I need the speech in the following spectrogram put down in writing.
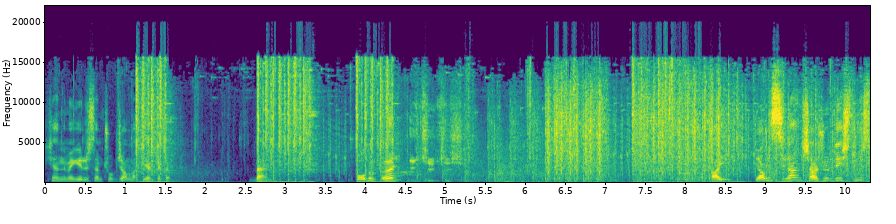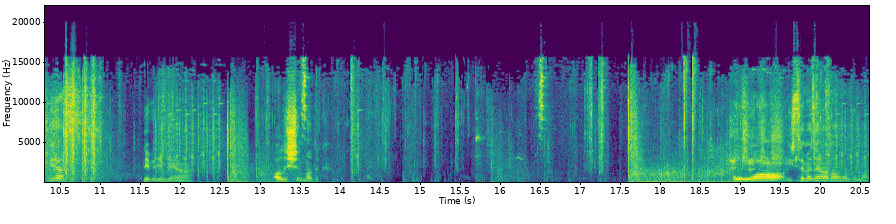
Bir kendime gelirsem çok canlı yakacağım. Ben. Oğlum öl. İki kişi. Ay yalnız silah şarjör değiştirmesi biraz ne bileyim ya. Alışılmadık. Oha istemeden adam vurdum lan.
